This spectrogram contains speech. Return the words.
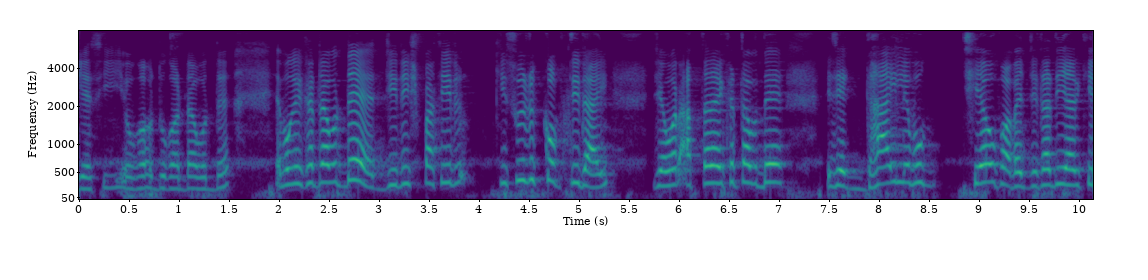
গেছি দোকানটার মধ্যে। এবং এখানটার মধ্যে জিনিসপাতির কিছুর কমতি নাই। যেমন আপনারা এখানটার মধ্যে এই যে ঘাইল এবং ছেও পাবেন, যেটা দিয়ে আর কি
